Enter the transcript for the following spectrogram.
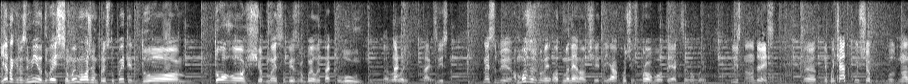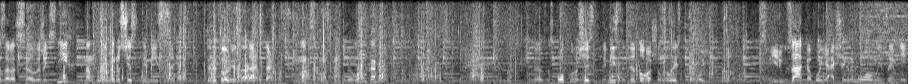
Я так розумію, дивись, що ми можемо приступити до того, щоб ми собі зробили так лунку невелику. Так, звісно. Ми собі, А можеш от мене навчити? Я хочу спробувати, як це робити. звісно, ну дивись. е, Для початку, щоб от у нас зараз е, лежить сніг, нам потрібно розчистити місце. Територію, Так, так. У нас, у нас там буде лунка. Е, Збоку розчистити місце для того, щоб залишити свій, свій рюкзак або ящик риболовний зимній.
